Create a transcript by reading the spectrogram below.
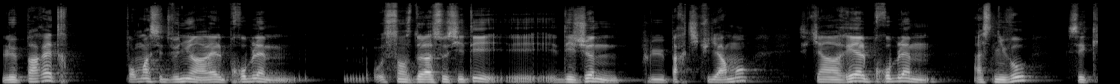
le paraître, pour moi, c'est devenu un réel problème au sens de la société et des jeunes plus particulièrement. C'est qu'il y a un réel problème à ce niveau, c'est que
